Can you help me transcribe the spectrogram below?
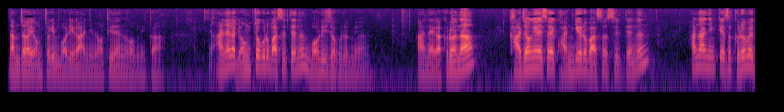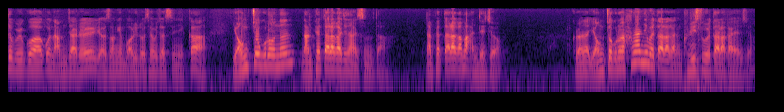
남자가 영적인 머리가 아니면 어떻게 되는 겁니까? 아내가 영적으로 봤을 때는 머리죠 그러면 아내가 그러나 가정에서의 관계로 봤었을 때는 하나님께서 그럼에도 불구하고 남자를 여성의 머리로 세우셨으니까 영적으로는 남편 따라가지는 않습니다. 남편 따라가면 안 되죠. 그러나 영적으로는 하나님을 따라가는 그리스도를 따라가야죠.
